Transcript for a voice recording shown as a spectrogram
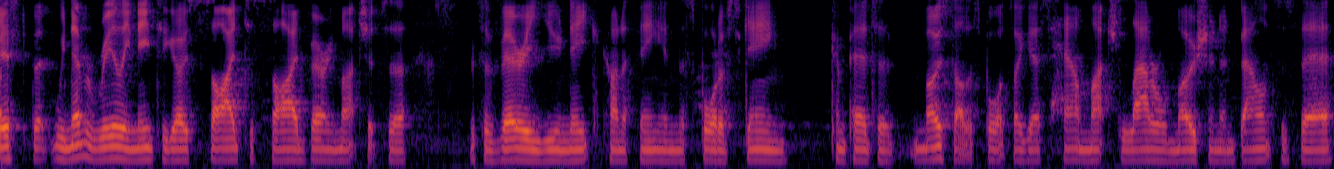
twist, but we never really need to go side to side very much. It's a it's a very unique kind of thing in the sport of skiing compared to most other sports, I guess, how much lateral motion and balance is there.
